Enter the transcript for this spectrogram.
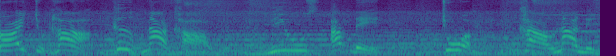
ร้อยจุดห้าคืบหน้าข่าว News อัปเดตช่วงข่าวหน้าหนึ่ง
